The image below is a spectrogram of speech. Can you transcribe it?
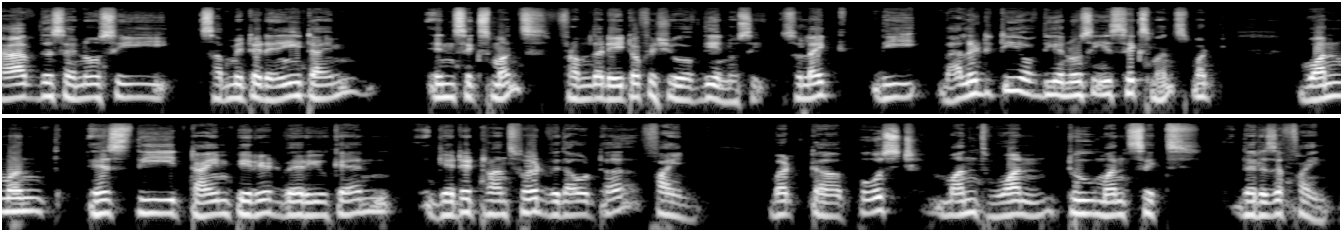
have this NOC submitted anytime in six months from the date of issue of the NOC. So, like the validity of the NOC is six months, but one month is the time period where you can get it transferred without a fine. But uh, post month one to month six, there is a fine.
